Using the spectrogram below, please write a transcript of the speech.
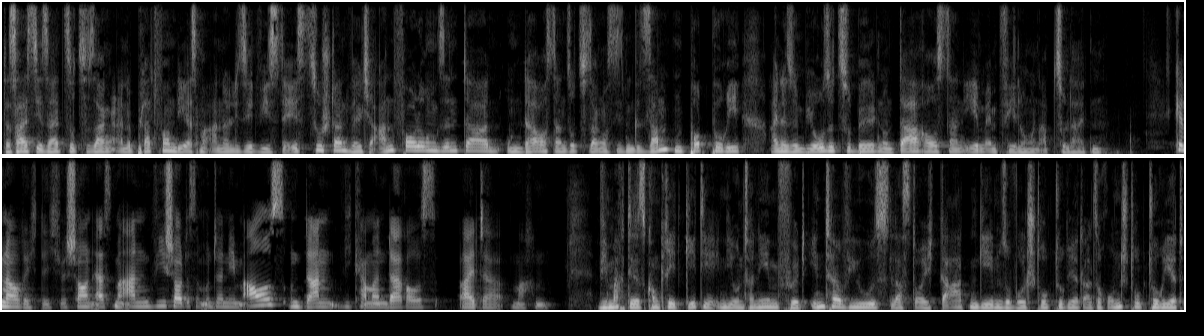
Das heißt, ihr seid sozusagen eine Plattform, die erstmal analysiert, wie ist der Ist-Zustand, welche Anforderungen sind da, um daraus dann sozusagen aus diesem gesamten Potpourri eine Symbiose zu bilden und daraus dann eben Empfehlungen abzuleiten. Genau richtig. Wir schauen erstmal an, wie schaut es im Unternehmen aus und dann, wie kann man daraus weitermachen. Wie macht ihr das konkret? Geht ihr in die Unternehmen, führt Interviews, lasst euch Daten geben, sowohl strukturiert als auch unstrukturiert?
